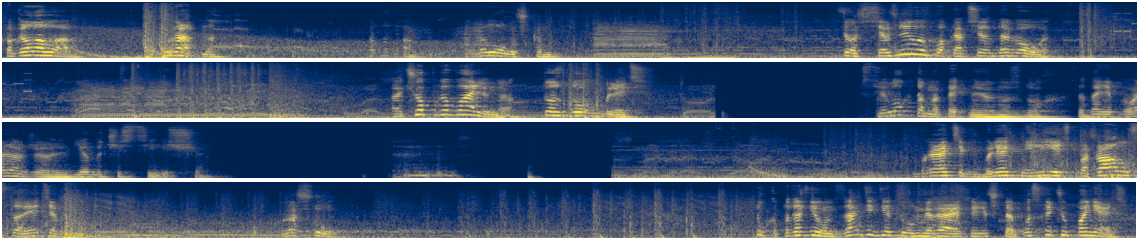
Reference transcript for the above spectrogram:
По головам. Аккуратно. По головам. По головушкам. Все, все живы пока, все здоровы. А чё провалено? Кто сдох, блядь? Стрелок там опять, наверное, сдох. Задание провалено же легенда. Вознагражден Братик, блядь, не лезь, пожалуйста, тебя прошу. Сука, подожди, он сзади где-то умирает или что? Я просто хочу понять.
